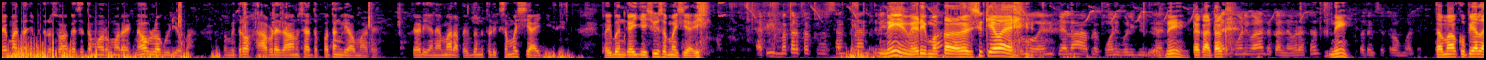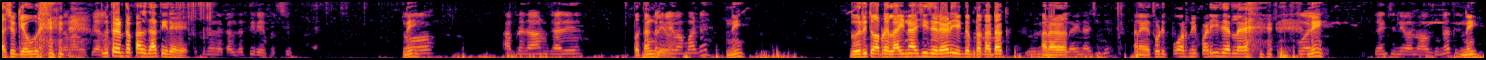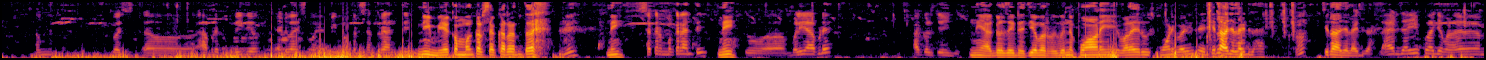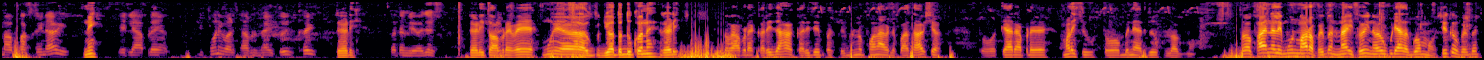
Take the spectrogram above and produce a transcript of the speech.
જય માતાજી મિત્રો સ્વાગત છે તમારું મારા એક નવા બ્લોગ વિડીયોમાં. તો મિત્રો આપણે જવાનું છે તો પતંગ લેવા માટે. રેડી અને અમારા ભાઈબંધ થોડીક સમસ્યા આવી ગઈ છે. ભાઈબંધ કહી જાય શું સમસ્યા આવી? નહીં મેડી મકર શું કહેવાય? નહીં ટકાટક. નહીં. તમાકુ પેલા શું કેવું? તમારું તો કાલ જતી રહે. નહીં. આપણે જવાનું છે પતંગ લેવા માટે? નહીં. દોરી તો આપણે લાઈન નાખી છે રેડી એકદમ ટકાટક. અને અને થોડીક પોરની પડી છે એટલે નહીં. ટેન્શન લેવાનું આવતું નથી. નહીં. બસ આપણે કહી દો એડવાન્સમાં હેપી મકર સંક્રાંતિ. નહીં મેં કમ મકર સંક્રાંત. નહીં? સકર મકરાંતિ? નહીં. તો મળીએ આપણે. આગળ જઈને. નહીં આગળ જઈને હજી અમારા ભાઈબંધને પોણી વળાયેલું પોણી વળ્યું છે. કેટલા વાગે લાઈટ થાય હા? કેટલા વાગે લાઈટ થાય લાઈટ જાય એક વાગે પણ હવે માપા ખાઈને આવી. નહીં. એટલે આપણે કોની વાર છે? આપણે નાઈ ધોઈ ખાઈ. રેડી. પતંગ લેવા જઈશ. રેડી તો આપણે હવે હું ગયો તો દુકાને રેડી. તો હવે આપણે ઘરે જા ઘરે જઈને પછી ભાઈબંધનો ફોન આવે એટલે પાછા આવશે. તો ત્યારે આપણે મળીશું. તો બને રહેજો વ્લોગમાં તો ફાઇનલી મૂન મારો ભાઈબંધ નાઈ ધોઈને હવે ઉપડ્યા હતા ગોમમાં. શીખ્યો ભાઈબંધ?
